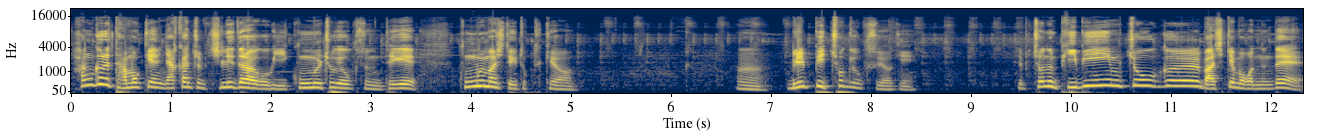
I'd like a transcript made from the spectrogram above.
한 그릇 다 먹기에는 약간 좀 질리더라고. 이 국물 초계국수는 되게 국물 맛이 되게 독특해요. 응, 밀빛 초계국수 여기. 저는 비빔 쪽을 맛있게 먹었는데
